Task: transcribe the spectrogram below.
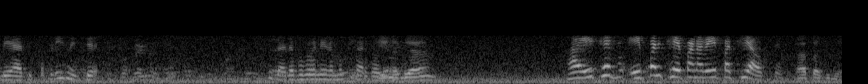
બે હાથ પકડી નીચે દાદા ભગવાનને નમસ્કાર એ કરો હા એ છે એ પણ છે પણ હવે એ પછી આવશે. આ પછી.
